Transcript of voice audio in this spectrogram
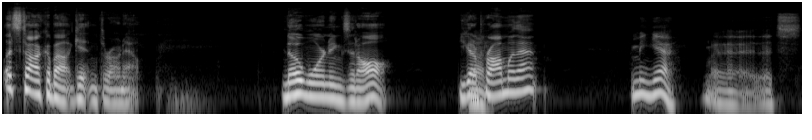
let's talk about getting thrown out. No warnings at all. You got a problem with that? I mean, yeah, uh, it's.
